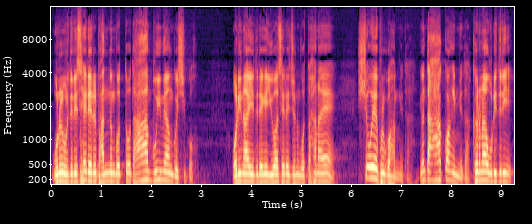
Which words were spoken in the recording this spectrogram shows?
오늘 우리들이 세례를 받는 것도 다 무의미한 것이고 어린아이들에게 유아 세례 주는 것도 하나의 쇼에 불과합니다. 이건 다 꽝입니다. 그러나 우리들이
